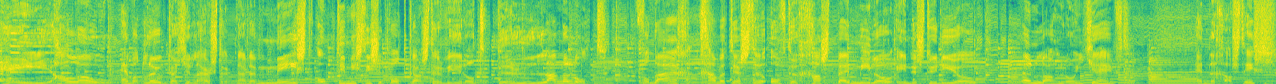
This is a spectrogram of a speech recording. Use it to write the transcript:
Hey, hallo. En wat leuk dat je luistert naar de meest optimistische podcast ter wereld, De Lange Lont. Vandaag gaan we testen of de gast bij Milo in de studio een lang lontje heeft. En de gast is...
